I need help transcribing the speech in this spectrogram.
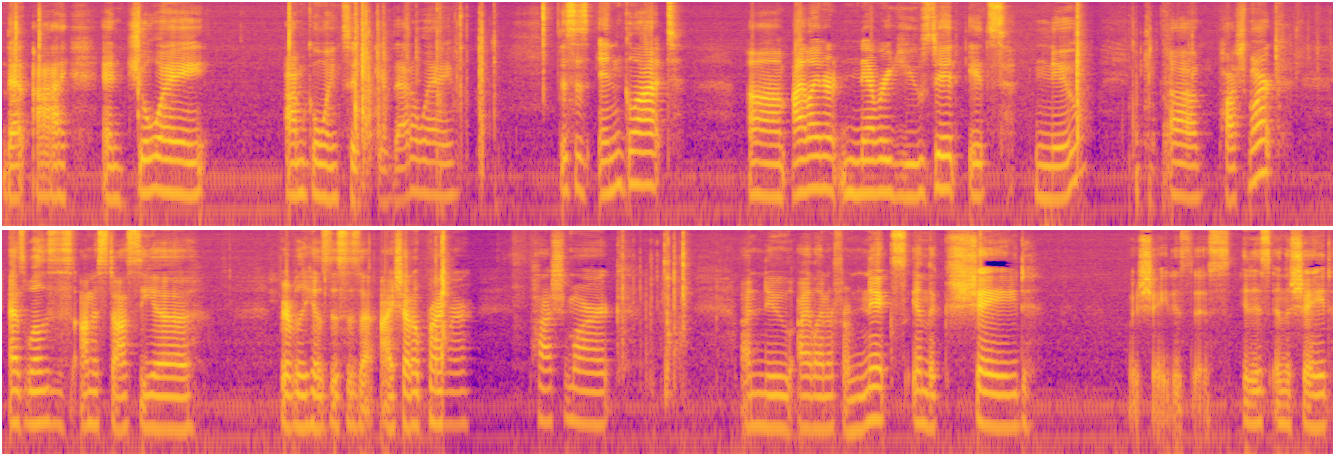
that I enjoy. I'm going to give that away. This is Inglot um, eyeliner. Never used it. It's new. Uh, Poshmark. As well as this Anastasia Beverly Hills. This is an eyeshadow primer. Poshmark. A new eyeliner from NYX in the shade. What shade is this? It is in the shade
